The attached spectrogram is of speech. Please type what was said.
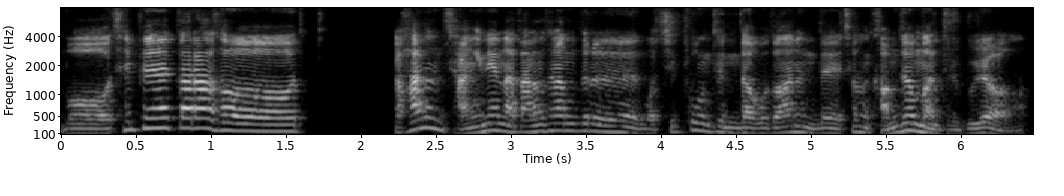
뭐 챔피언에 따라서 하는 장인이나 다른 사람들은 뭐 직포는 든다고도 하는데 저는 감전만 들고요.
